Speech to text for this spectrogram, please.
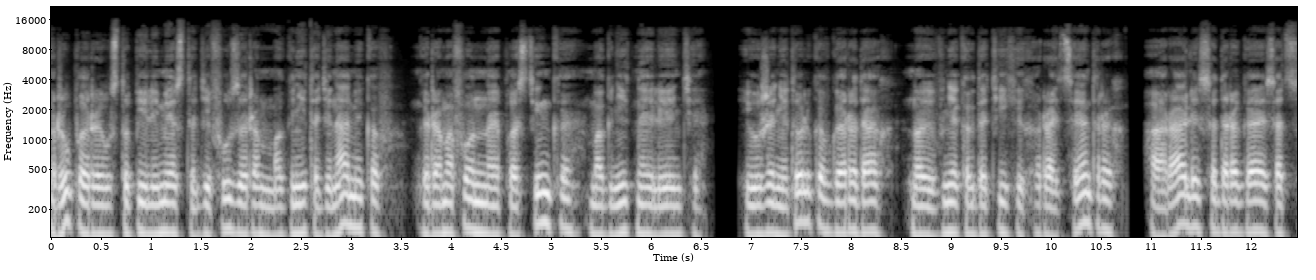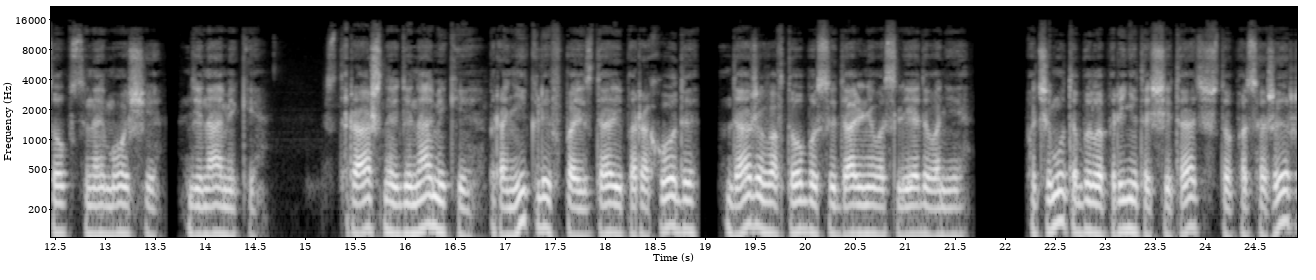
Рупоры уступили место диффузорам магнитодинамиков, граммофонная пластинка магнитной ленте, и уже не только в городах, но и в некогда тихих райцентрах орали, содрогаясь от собственной мощи, динамики. Страшные динамики проникли в поезда и пароходы, даже в автобусы дальнего следования. Почему-то было принято считать, что пассажир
